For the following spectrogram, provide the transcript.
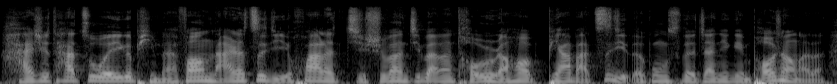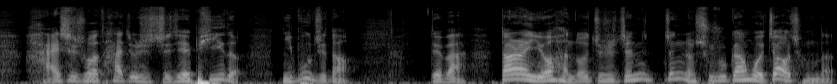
还是他作为一个品牌方，拿着自己花了几十万、几百万投入，然后啪把自己的公司的战绩给你抛上来的，还是说他就是直接批的？你不知道，对吧？当然也有很多就是真真正输出干货教程的，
